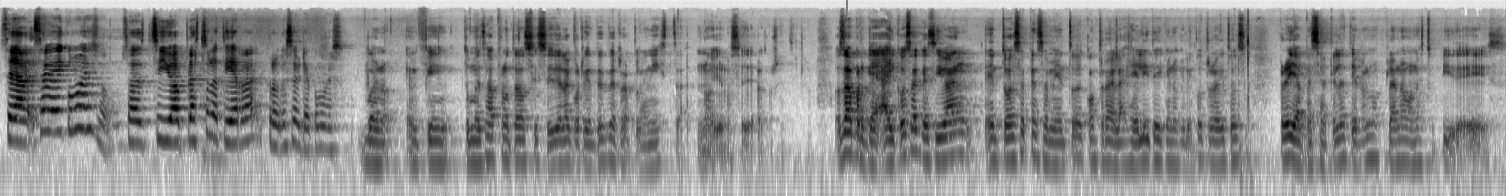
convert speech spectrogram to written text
Se, se ve como eso. O sea, si yo aplasto la tierra, creo que se vería como eso. Bueno, en fin, tú me estabas preguntando si soy de la corriente terraplanista. No, yo no soy de la corriente. O sea, porque hay cosas que sí van en todo ese pensamiento de contra de las élites y que no quieren controlar y todo eso. Pero ya pensar que la Tierra no es plana es una estupidez.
